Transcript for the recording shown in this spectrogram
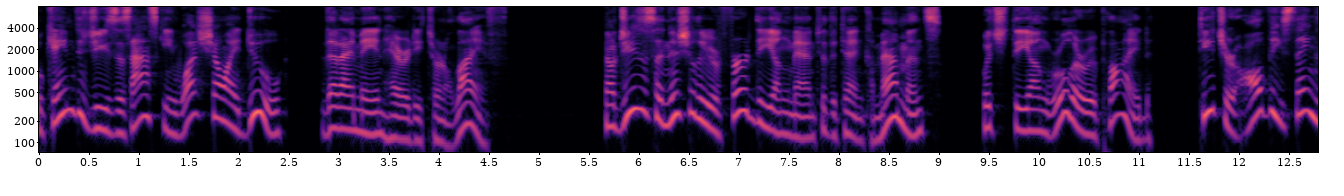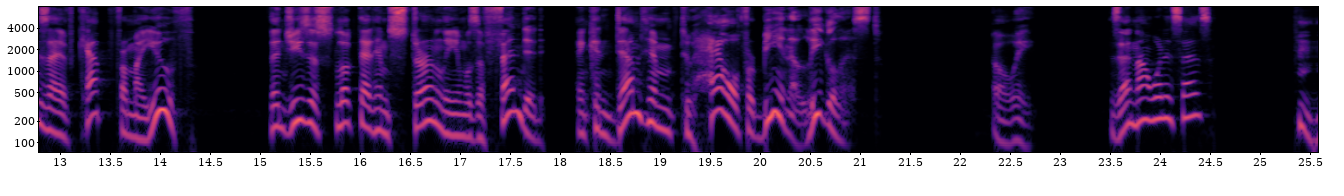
who came to Jesus asking, What shall I do that I may inherit eternal life? Now, Jesus initially referred the young man to the Ten Commandments, which the young ruler replied, Teacher, all these things I have kept from my youth. Then Jesus looked at him sternly and was offended and condemned him to hell for being a legalist. Oh, wait. Is that not what it says? Hmm.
